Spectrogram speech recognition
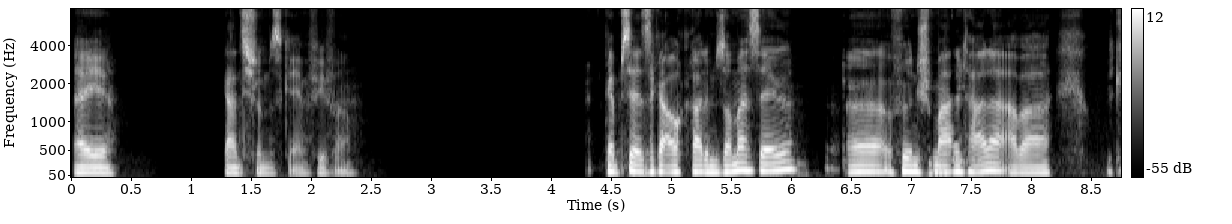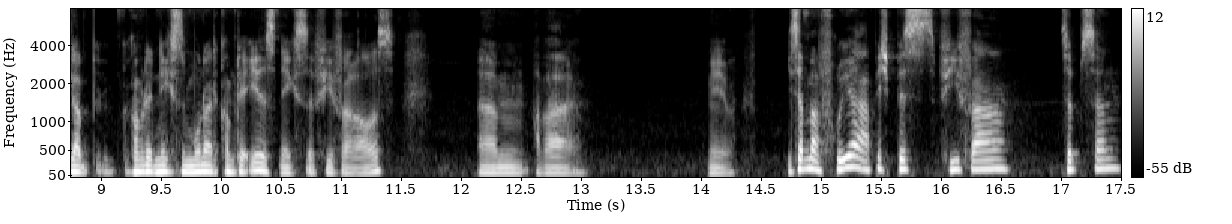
ey, ganz schlimmes Game, FIFA. Gab es ja sogar auch gerade im Sommersale äh, für einen schmalen Taler, aber ich glaube, kommt der nächsten Monat kommt ja eh das nächste FIFA raus. Ähm, aber nee. Ich sag mal, früher habe ich bis FIFA 17,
